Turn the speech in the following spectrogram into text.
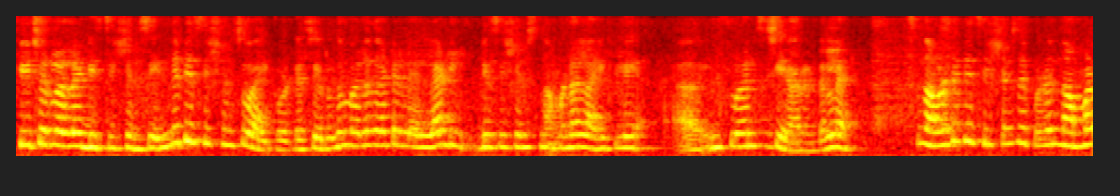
ഫ്യൂച്ചറിലുള്ള ഡിസിഷൻസ് എന്ത് ഡിസിഷൻസും ആയിക്കോട്ടെ. ചെറുതും വലുതായിട്ടുള്ള എല്ലാ ഡിസിഷൻസും നമ്മുടെ ലൈഫിൽ ഇൻഫ്ലുവൻസ് ചെയ്യാറുണ്ട് അല്ലേ? സോ നമ്മുടെ ഡിസിഷൻസ് എപ്പോഴും നമ്മൾ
